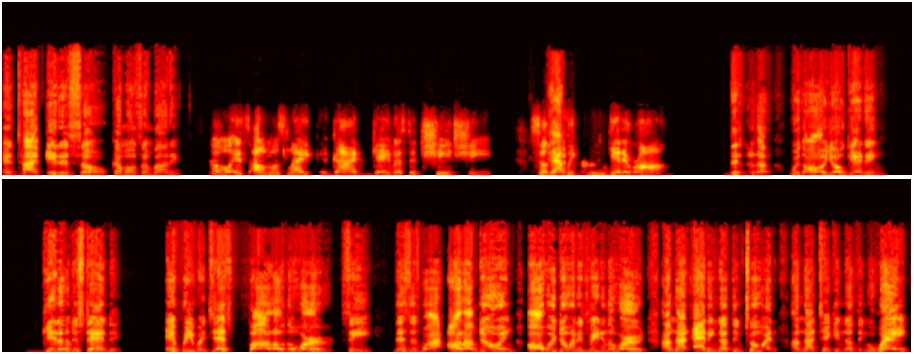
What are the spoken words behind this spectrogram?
and type, It is so. Come on, somebody. So it's almost like God gave us a cheat sheet so that we couldn't get it wrong. This look, with all you're getting, get understanding. If we would just follow the word, see, this is why all I'm doing, all we're doing is reading the word. I'm not adding nothing to it. I'm not taking nothing away.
